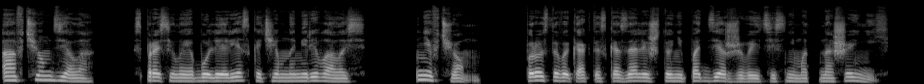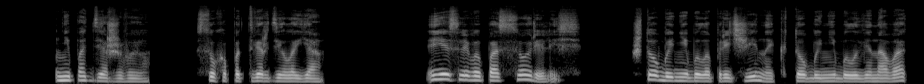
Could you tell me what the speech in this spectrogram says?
«А в чем дело?» — спросила я более резко, чем намеревалась. «Ни в чем. Просто вы как-то сказали, что не поддерживаете с ним отношений». «Не поддерживаю», — сухо подтвердила я. «Если вы поссорились, что бы ни было причиной, кто бы ни был виноват,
